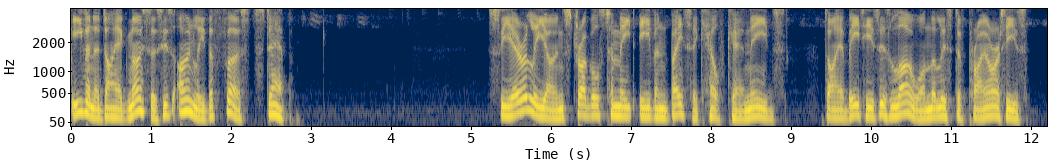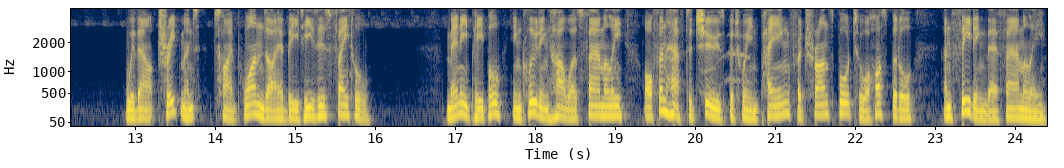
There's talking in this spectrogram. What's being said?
even a diagnosis is only the first step. Sierra Leone struggles to meet even basic healthcare needs. Diabetes is low on the list of priorities. Without treatment, type 1 diabetes is fatal. Many people, including Hawa's family, often have to choose between paying for transport to a hospital and feeding their family.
